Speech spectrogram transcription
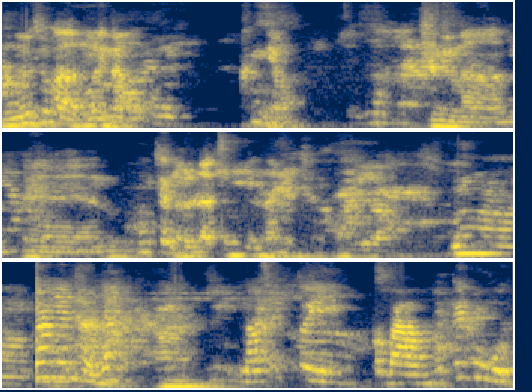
nói chung là người nào cũng khác nhau nhưng mà ờ, không thể nói là trung bình là như thế nhưng mà theo nhân thấy nhá à, nó sẽ tùy vào những cái khu vực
